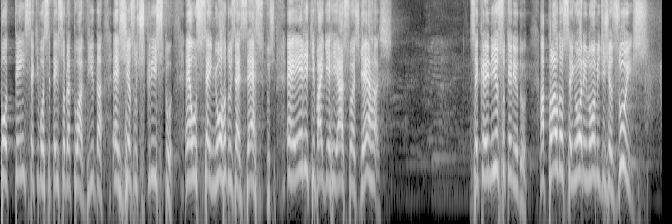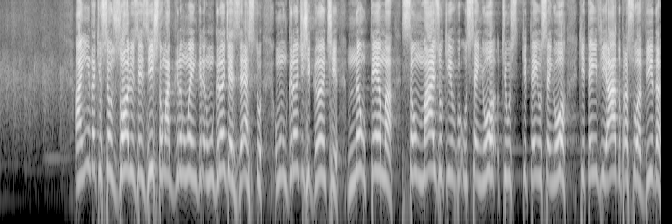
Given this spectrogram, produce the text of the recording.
potência que você tem sobre a tua vida é Jesus Cristo, é o Senhor dos exércitos, é Ele que vai guerrear as suas guerras. Você crê nisso, querido? Aplauda o Senhor em nome de Jesus. Ainda que os seus olhos existam uma, um grande exército, um grande gigante, não tema, são mais o que o Senhor, que, os, que tem o Senhor, que tem enviado para a sua vida,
